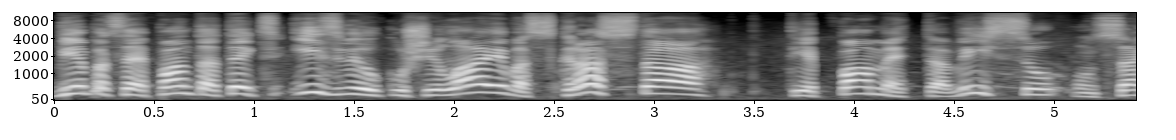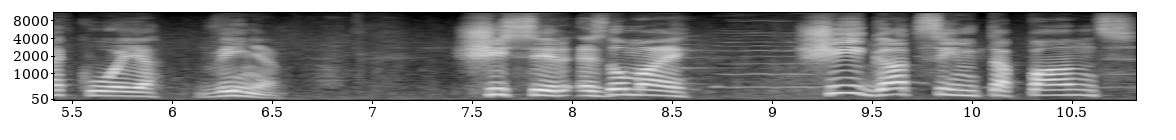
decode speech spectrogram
11. pantā teikts, izvilkuši laivas krastā, tie pameta visu un sekoja viņam. Šis ir, es domāju, šī gadsimta pants.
